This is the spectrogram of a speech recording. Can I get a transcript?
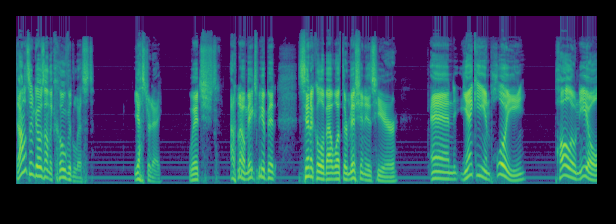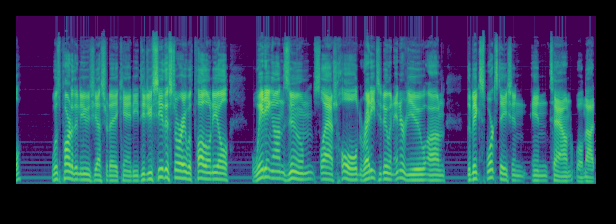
Donaldson goes on the COVID list yesterday, which I don't know makes me a bit cynical about what their mission is here. And Yankee employee Paul O'Neill was part of the news yesterday, Candee. Did you see the story with Paul O'Neill waiting on Zoom slash hold, ready to do an interview on the big sports station in town? Well, not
